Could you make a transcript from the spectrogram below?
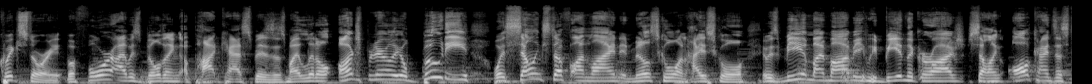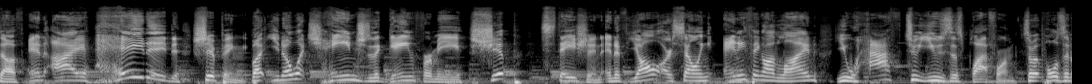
Quick story. Before I was building a podcast business, my little entrepreneurial booty was selling stuff online in middle school and high school. It was me and my mommy. We'd be in the garage selling all kinds of stuff, and I hated shipping. But you know what changed the game for me? Ship Station. And if y'all are selling anything online, you have to use this platform. So it pulls in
